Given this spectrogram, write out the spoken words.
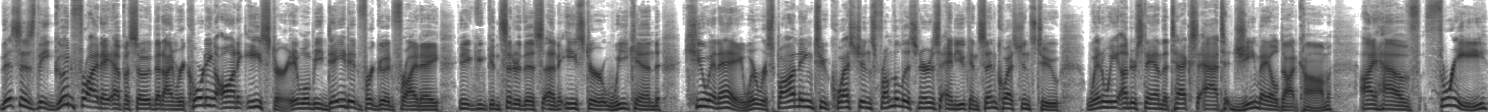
this is the Good Friday episode that I'm recording on Easter. It will be dated for Good Friday. You can consider this an Easter weekend Q&A. We're responding to questions from the listeners and you can send questions to when we understand the text at gmail.com. I have 3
